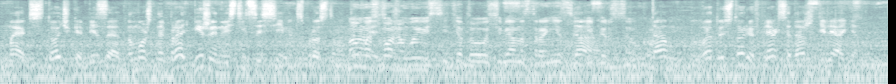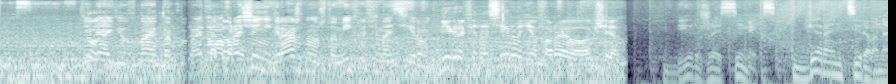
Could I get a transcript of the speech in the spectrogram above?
cmex.bz. Ну, можно набрать биржа инвестиций Simex просто Ну, мы сможем вывести это у себя на странице Да. гиперссылку. Там в эту историю впрягся даже Делягин. Делягин знает такой. Поэтому который- обращение к гражданам, что микрофинансирование. Микрофинансирование Forever вообще. Биржа Симекс. Гарантированно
